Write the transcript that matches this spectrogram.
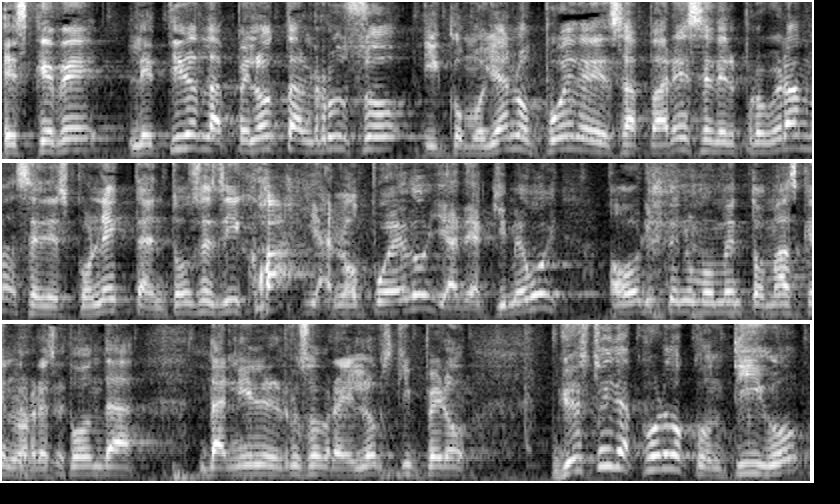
Es que ve, le tiras la pelota al ruso y como ya no puede, desaparece del programa, se desconecta. Entonces dijo, ah, ya no puedo, ya de aquí me voy. Ahorita en un momento más que nos responda Daniel el ruso Brailovsky, pero yo estoy de acuerdo contigo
